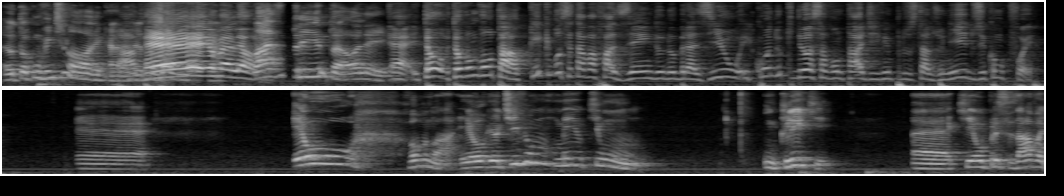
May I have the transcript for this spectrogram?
Eu tô com 29, cara. Tá velho, velho. Quase 30, olha aí. É, então, então vamos voltar. O que, que você estava fazendo no Brasil e quando que deu essa vontade de vir para os Estados Unidos e como que foi? É... Eu... Vamos lá. Eu, eu tive um, meio que um, um clique é, que eu precisava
